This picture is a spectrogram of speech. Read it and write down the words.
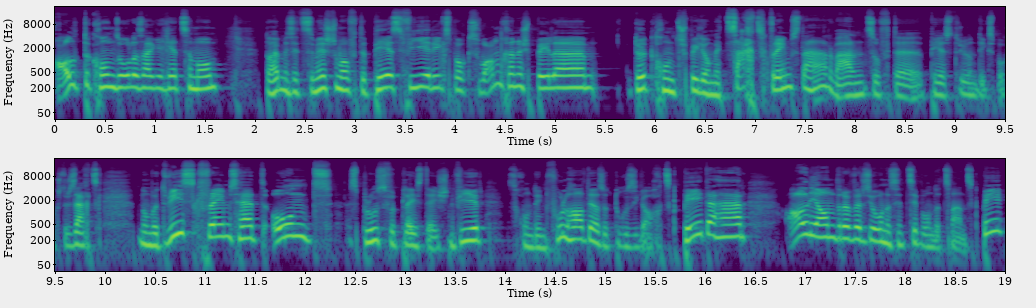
alten Konsole, sage ich jetzt einmal. Da hat man es jetzt zum ersten Mal auf der PS4, Xbox One können spielen. Dort kommt das Spiel ja mit 60 Frames daher, während es auf der PS3 und Xbox 360 nur 30 Frames hat und das Plus für PlayStation 4. Es kommt in Full HD, also 1080p daher. Alle anderen Versionen sind 720p.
